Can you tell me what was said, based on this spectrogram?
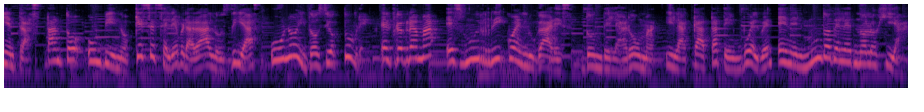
Mientras tanto, un vino, que se celebrará los días 1 y 2 de octubre. El programa es muy rico en lugares donde el aroma y la cata te envuelven en el mundo de la etnología.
